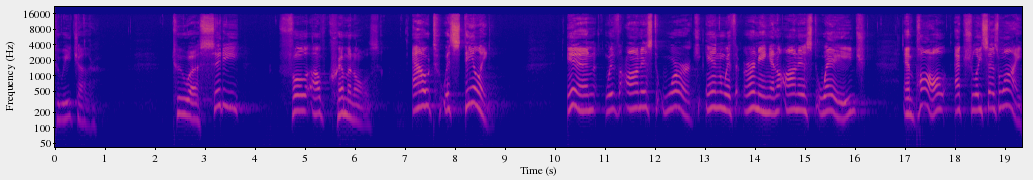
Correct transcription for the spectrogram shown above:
to each other. To a city full of criminals, out with stealing in with honest work, in with earning an honest wage. And Paul actually says why?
